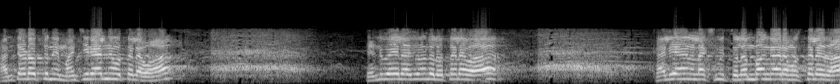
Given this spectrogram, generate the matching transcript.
అంతడొస్తున్నాయి మంచిర్యాలనే వస్తలేవా? రెండు వేల ఐదు వందలు వస్తలేవా? కళ్యాణ లక్ష్మి తులం బంగారం వస్తలేదా?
